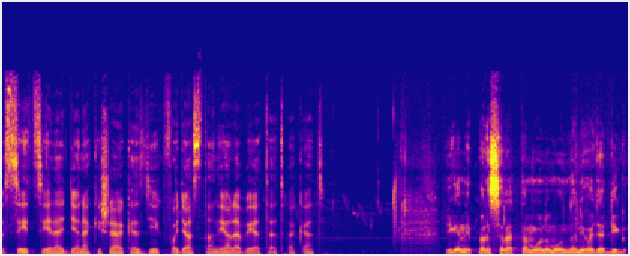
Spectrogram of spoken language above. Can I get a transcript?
szétszéledjenek, és elkezdjék fogyasztani a levéltetveket. Igen, éppen szerettem volna mondani, hogy eddig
